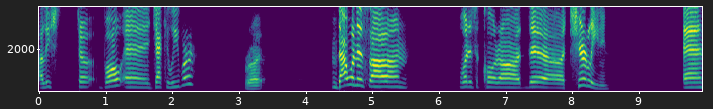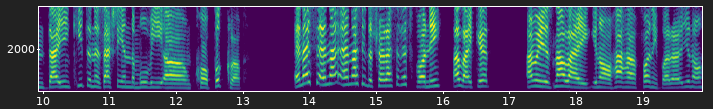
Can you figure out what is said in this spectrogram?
Alisha Boe, and Jacki Weaver. Right. That one is um, what is it called? Uh, the uh, cheerleading. And Diane Keaton is actually in the movie um called Book Club. And I said, and I, and I seen the trailer. I said it's funny. I like it. I mean, it's not like you know, haha, funny, but uh, you know,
